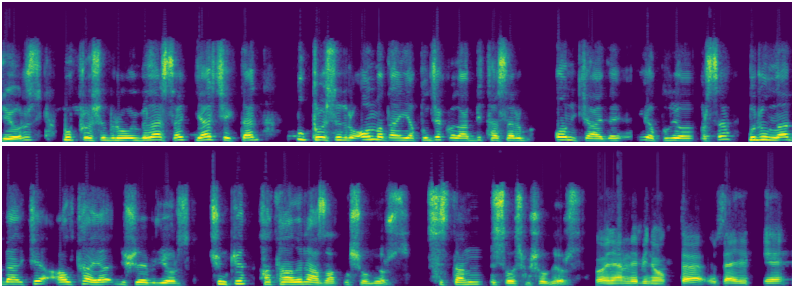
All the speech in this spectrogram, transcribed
diyoruz. Bu prosedürü uygularsak gerçekten bu prosedür olmadan yapılacak olan bir tasarım 12 ayda yapılıyorsa bununla belki 6 aya düşürebiliyoruz. Çünkü hataları azaltmış oluyoruz. Sistemli çalışmış oluyoruz. Önemli bir nokta. Özellikle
